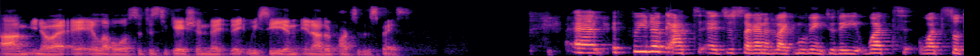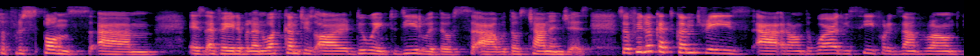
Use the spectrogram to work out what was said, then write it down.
um, you know, a, a, level of sophistication that, that we see in, in other parts of the space. Uh, if we look at uh, just kind of like moving to the what what sort of response um, is available and what countries are doing to deal with those uh, with those challenges. So if we look at countries uh, around the world, we see, for example, around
